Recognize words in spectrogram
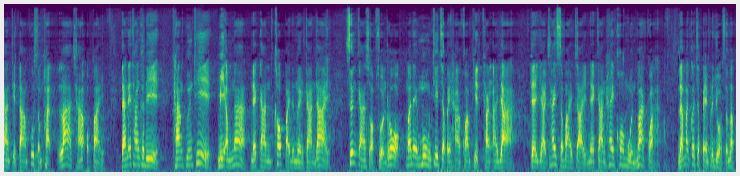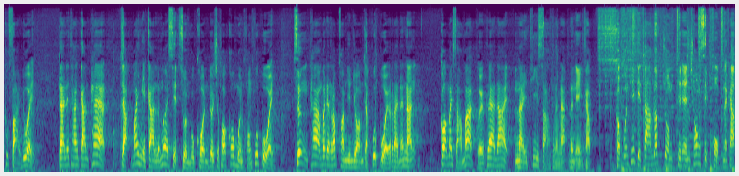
การติดตามผู้สัมผัสล่าช้าออกไป แต่ในทางคดีทางพื้นที่มีอำนาจในการเข้าไปดำเนินการได้ ซึ่งการสอบสวนโรคไม่ได้มุ่งที่จะไปหาความผิดทางอาญาแต่อยากจะให้สบายใจในการให้ข้อมูลมากกว่า และมันก็จะเป็นประโยชน์สำหรับทุกฝ่ายด้วย แต่ในทางการแพทย์จะไม่มีการละเมิดสิทธิส่วนบุคคล โดยเฉพาะข้อมูลของผู้ป่วย ซึ่งถ้าไม่ได้รับความยินยอมจากผู้ป่วยรายนั้น ก็ไม่สามารถเผยแพร่ได้ในที่สาธารณะนั่นเองครับ ขอบคุณที่ติดตามรับชม TNN ช่อง 16 นะครับ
